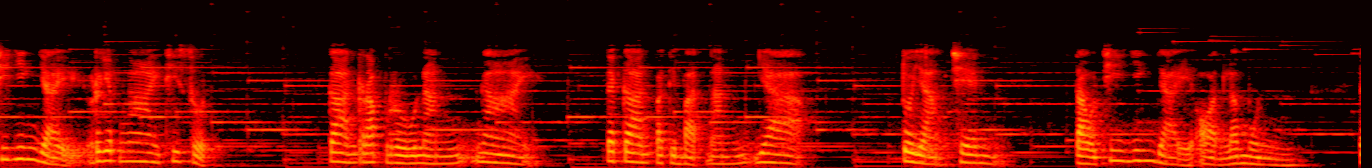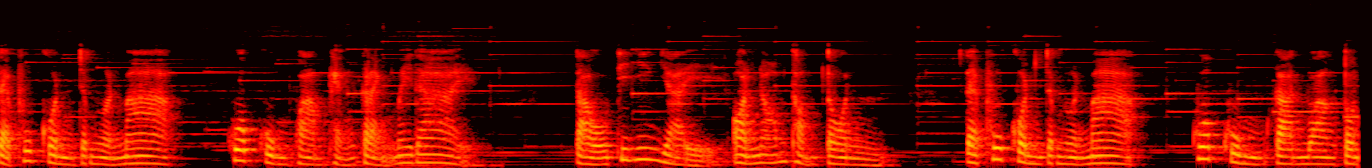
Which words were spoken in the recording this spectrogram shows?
ที่ยิ่งใหญ่เรียบง่ายที่สุด การรับรู้นั้นง่าย แต่การปฏิบัตินั้นยาก ตัวอย่างเช่น เตาที่ยิ่งใหญ่อ่อนละมุน แต่ผู้คนจำนวนมาก ควบคุมความแข็งแกร่งไม่ได้ เตาที่ยิ่งใหญ่อ่อนน้อมถ่อมตน แต่ผู้คนจำนวนมาก ควบคุมการวางตน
